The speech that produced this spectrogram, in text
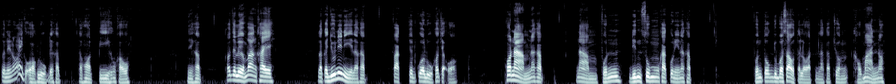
ตัวน้อยๆก็ออกลูกด้วยครับแต่หอดปีของเขา นี่ครับ เขาจะเริ่มว่างไข่แล้วก็ยุ่นี่นี่แหละครับ ฝักจนกลัวลูกเขาจะออก พอน้ำนะครับน้ำฝนดินซุ่มครับกูนี้นะครับ ฝนตกอยู่บ่เศร้าตลอดนั่นแหละครับ ช่วงเขาม่านเนาะ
